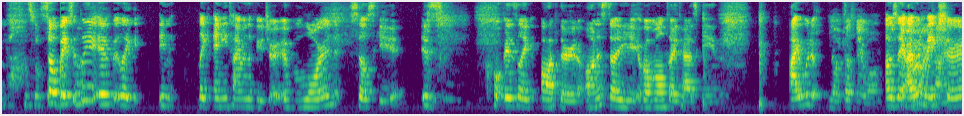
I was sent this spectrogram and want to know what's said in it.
impossible. So basically, if like in like any time in the future, if Lauren Silsky is is like authored on a study about multitasking, I would no, trust me, I won't. I would say I would make time. sure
